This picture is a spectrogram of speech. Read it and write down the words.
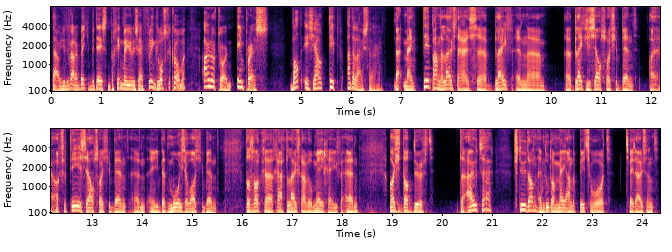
nou, jullie waren een beetje bedeesd in het begin, maar jullie zijn flink losgekomen. Arno Thorn, Impress. Wat is jouw tip aan de luisteraar? Mijn tip aan de luisteraar is uh, blijf, en, uh, blijf jezelf zoals je bent. accepteer jezelf zoals je bent en, en, je bent mooi zoals je bent. Dat is wat ik graag de luisteraar wil meegeven. En als je dat durft te uiten, stuur dan en doe dan mee aan de Pitch Award 2000.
